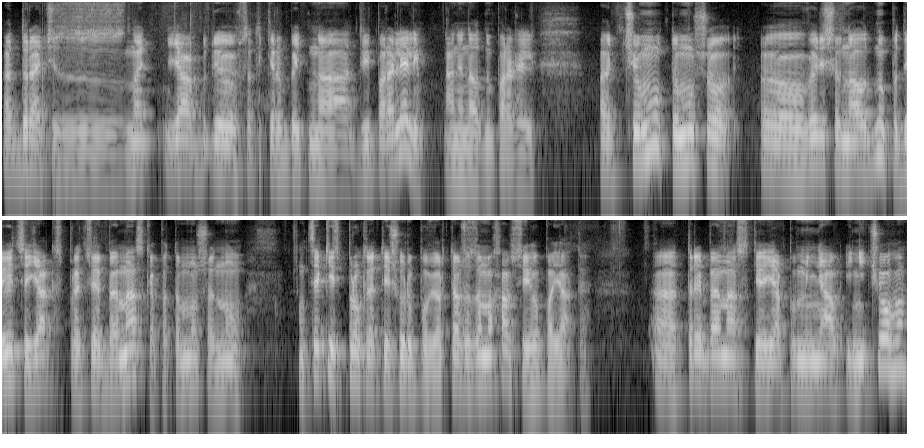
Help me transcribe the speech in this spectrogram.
Е, До речі, я буду все-таки робити на дві паралелі, а не на одну паралель. Е, Чому? Тому що е, вирішив на одну подивитися, як спрацює БМС, тому що ну, це якийсь проклятий шуруповерт. Я вже замахався його паяти. Е, Три БМС я поміняв і нічого.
